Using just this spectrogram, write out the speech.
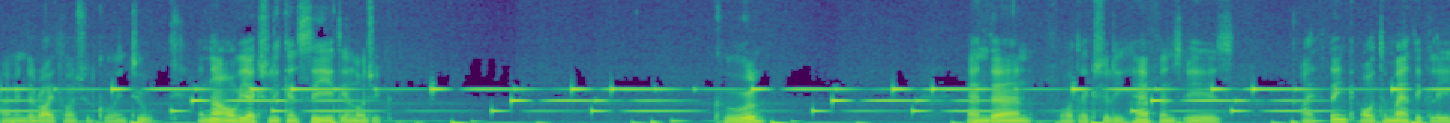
I mean the right one should go in 2 and now we actually can see it in logic. Cool. And then what actually happens is I think automatically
